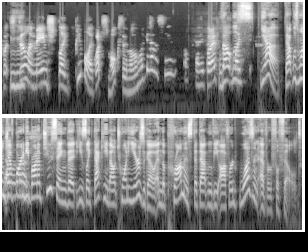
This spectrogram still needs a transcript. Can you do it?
But mm-hmm. still, in main, sh- like people like what smoke signals. I'm like, you haven't seen, okay. But I well, felt was, like, yeah, that was one Jeff Barnaby brought up too, saying that he's like that came out 20 years ago, and the promise that that movie offered wasn't ever fulfilled.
